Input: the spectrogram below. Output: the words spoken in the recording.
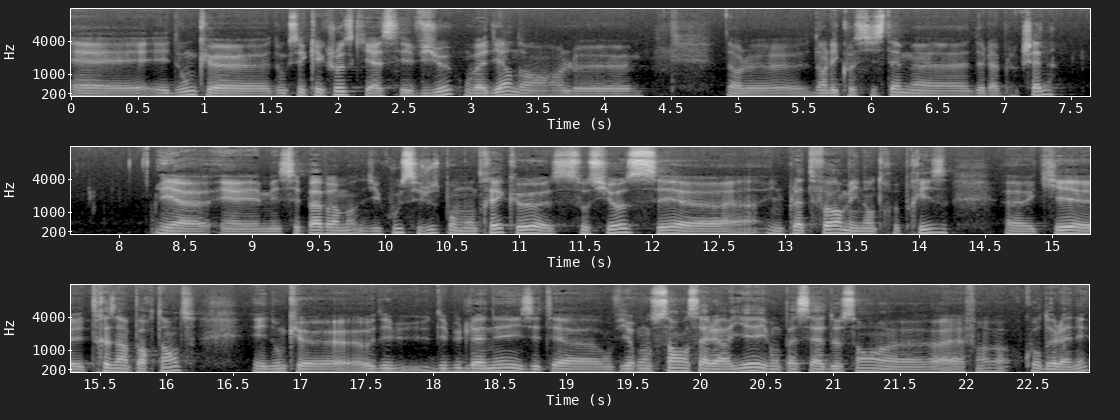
Et, et donc, euh, donc c'est quelque chose qui est assez vieux, on va dire, dans le dans le dans l'écosystème euh, de la blockchain. Et, euh, mais c'est pas vraiment. Du coup, c'est juste pour montrer que euh, Socios c'est euh, une plateforme et une entreprise euh, qui est très importante. Et donc, euh, au début, début de l'année, ils étaient à environ 100 salariés. Ils vont passer à 200 euh, à la fin, au cours de l'année.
